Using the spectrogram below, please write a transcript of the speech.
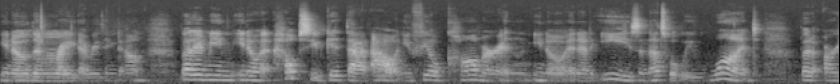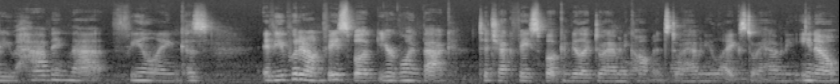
you know, than mm-hmm. write everything down. But I mean, you know, it helps you get that out and you feel calmer and, you know, and at ease, and that's what we want. But are you having that feeling? Because if you put it on Facebook, you're going back to check Facebook and be like, do I have any comments? Do I have any likes? Do I have any, you know?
